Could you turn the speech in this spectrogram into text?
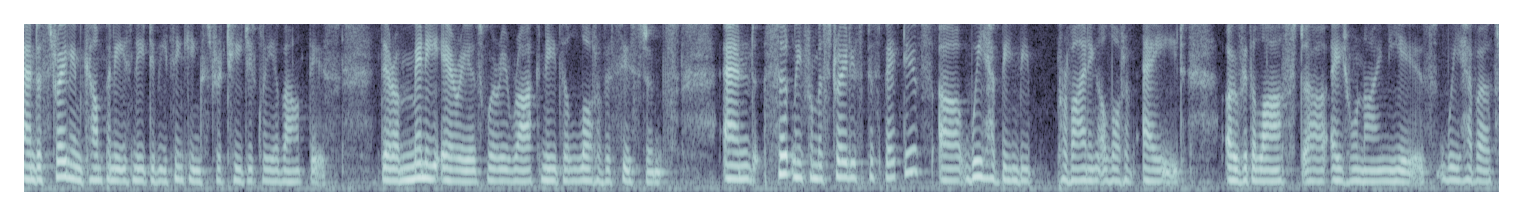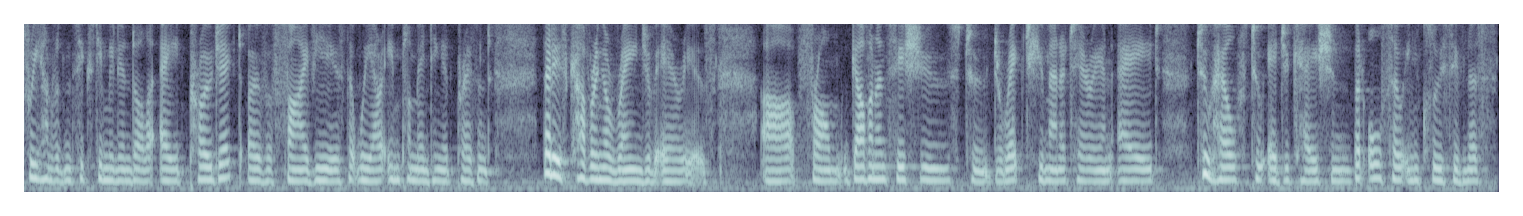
And Australian companies need to be thinking strategically about this. There are many areas where Iraq needs a lot of assistance. And certainly from Australia's perspective, uh, we have been be providing a lot of aid over the last uh, eight or nine years. We have a $360 million aid project over five years that we are implementing at present that is covering a range of areas. Uh, from governance issues to direct humanitarian aid, to health, to education, but also inclusiveness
